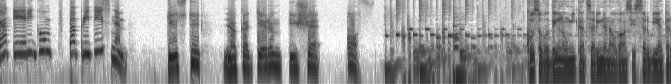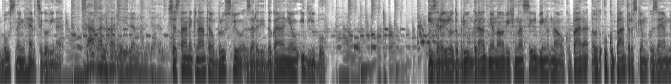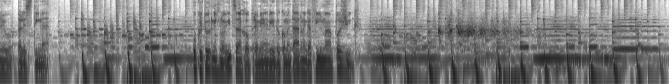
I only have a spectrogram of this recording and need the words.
Kateri gumb pa pritisnem? Tisti, na katerem piše OF. Kosovo delno umika carine na uvoz iz Srbije ter Bosne in Hercegovine. Sestanek NATO v Bruslju zaradi dogajanja v Idlibu. Izrael odobril gradnjo novih naselbin na okupatorskem ozemlju Palestine. Kulturnih novicah o premjeri dokumentarnega filma Požig.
